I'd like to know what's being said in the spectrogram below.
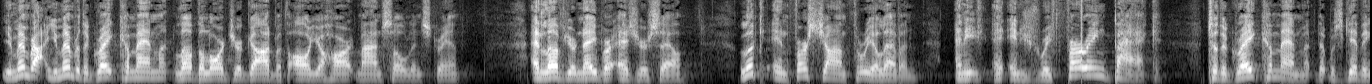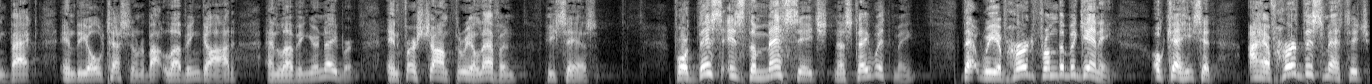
You remember, you remember the great commandment love the Lord your God with all your heart, mind, soul, and strength, and love your neighbor as yourself. Look in 1 John 3 11, and, he, and he's referring back to the great commandment that was given back in the Old Testament about loving God and loving your neighbor. In 1 John 3:11, he says, "For this is the message, now stay with me, that we have heard from the beginning." Okay, he said, "I have heard this message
